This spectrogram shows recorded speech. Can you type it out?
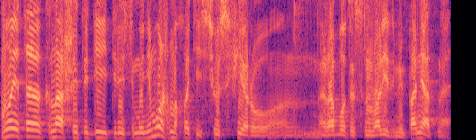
Но это к нашей этой деятельности мы не можем охватить всю сферу работы с инвалидами, понятно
